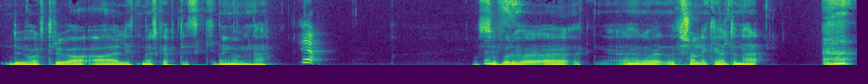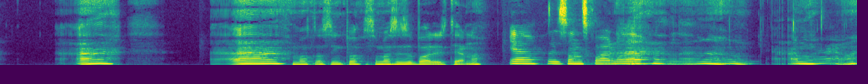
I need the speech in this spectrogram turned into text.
du har trua. Jeg er litt mer skeptisk den gangen her. Ja. Og så får du høre Jeg jeg skjønner ikke helt den her eh, eh, Måten å synge på, som jeg syns er bare irriterende. Ja, det er sånn det skal være nå. Det.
